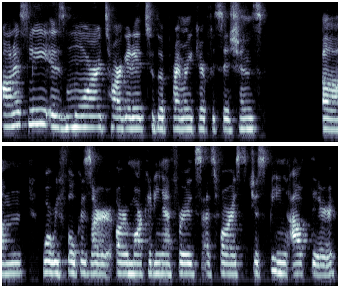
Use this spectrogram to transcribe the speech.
honestly is more targeted to the primary care physicians um, where we focus our, our marketing efforts as far as just being out there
